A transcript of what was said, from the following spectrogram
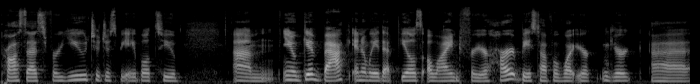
process for you to just be able to um, you know, give back in a way that feels aligned for your heart based off of what you're you're uh,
